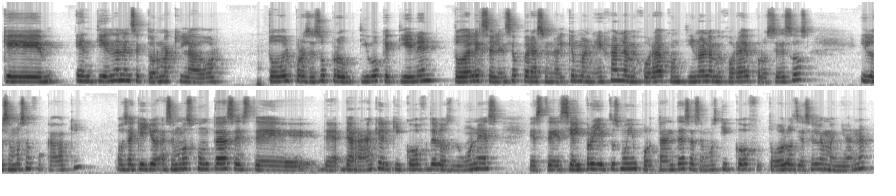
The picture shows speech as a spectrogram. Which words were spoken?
que entiendan el sector maquilador, todo el proceso productivo que tienen, toda la excelencia operacional que manejan, la mejora continua, la mejora de procesos, y los hemos enfocado aquí. O sea que yo, hacemos juntas este, de, arranque, el kickoff de los lunes, este, si hay proyectos muy importantes, hacemos kickoff todos los días en la mañana,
